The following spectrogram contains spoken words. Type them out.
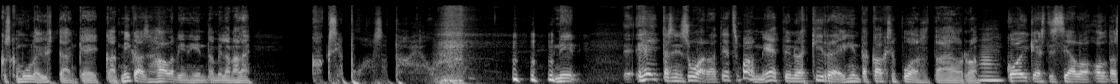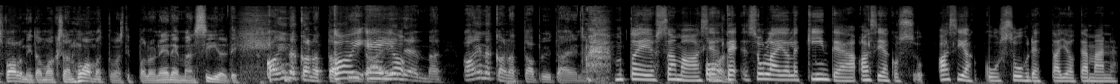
koska mulle ei yhtään keikkaa, että mikä on se halvin hinta, millä mä lähden kaksi ja puoli sataa euroa. niin heittäisin suoraan, tiedätkö, mä oon miettinyt, että kirein hinta 250 euroa, mm. kun oikeasti siellä oltaisiin valmiita maksamaan huomattavasti paljon enemmän silti. Aina kannattaa Toi pyytää ei enemmän. Aina kannattaa pyytää enemmän. Mutta toi ei ole sama asia. On. Te, sulla ei ole kiinteää asiakkuus, asiakkuussuhdetta jo tämän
